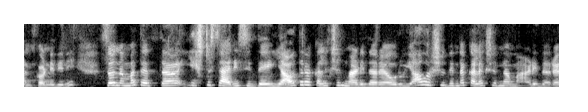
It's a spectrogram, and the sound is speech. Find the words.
ಅಂದ್ಕೊಂಡಿದ್ದೀನಿ ಸೊ ನಮ್ಮ ತತ್ತ ಎಷ್ಟು ಸ್ಯಾರೀಸ್ ಇದೆ? ಯಾವ ಥರ ಕಲೆಕ್ಷನ್ ಮಾಡಿದ್ದಾರೆ? ಅವರು ಯಾವ ವರ್ಷದಿಂದ ಕಲೆಕ್ಷನ್ನ ಮಾಡಿದ್ದಾರೆ?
